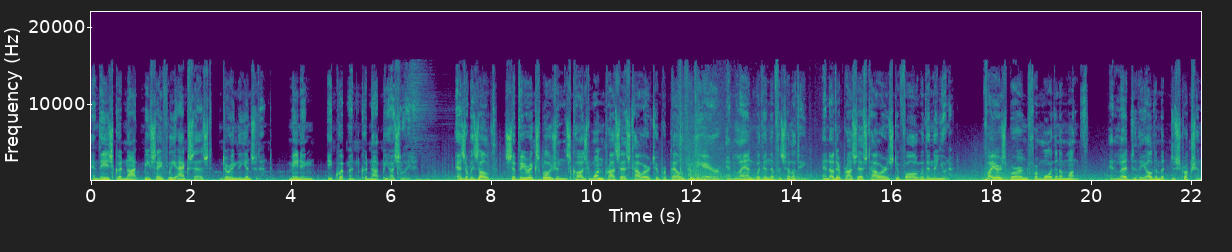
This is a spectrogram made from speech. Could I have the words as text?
and these could not be safely accessed during the incident meaning equipment could not be isolated. As a result, severe explosions caused one process tower to propel through the air and land within the facility, and other process towers to fall within the unit. Fires burned for more than a month and led to the ultimate destruction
